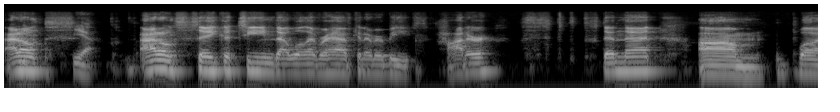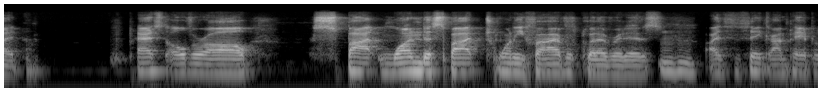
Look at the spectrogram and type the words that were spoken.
I don't, Yeah. I don't think a team that we'll ever have can ever be hotter than that. Um, but past overall spot one to spot 25, whatever it is. Mhm. I think on paper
